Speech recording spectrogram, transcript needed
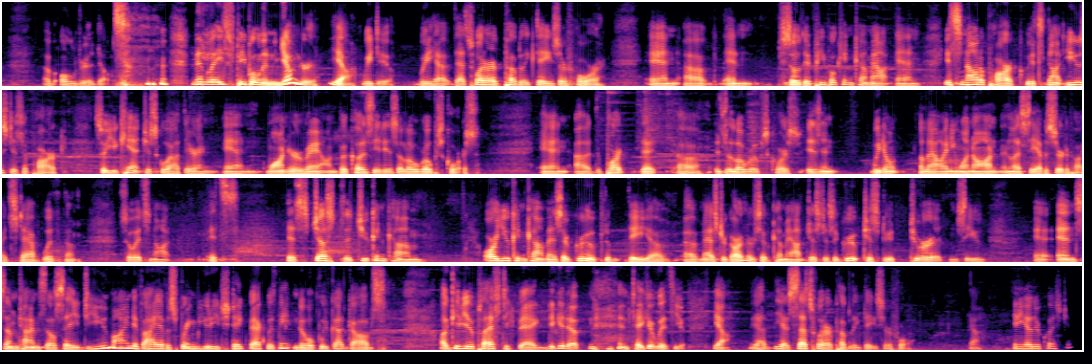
of older adults, middle-aged people, and younger. Yeah, we do. We have. That's what our public days are for, and uh, and so that people can come out and it's not a park. It's not used as a park, so you can't just go out there and, and wander around because it is a low ropes course, and uh, the part that uh, is a low ropes course isn't. We don't allow anyone on unless they have a certified staff with them, so it's not. It's it's just that you can come, or you can come as a group. The, the uh, uh, master gardeners have come out just as a group, just to tour it and see. And, and sometimes they'll say, "Do you mind if I have a spring beauty to take back with me?" Nope, we've got gobs. I'll give you a plastic bag, dig it up, and take it with you. Yeah, yeah, yes, that's what our public days are for. Yeah. Any other questions?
